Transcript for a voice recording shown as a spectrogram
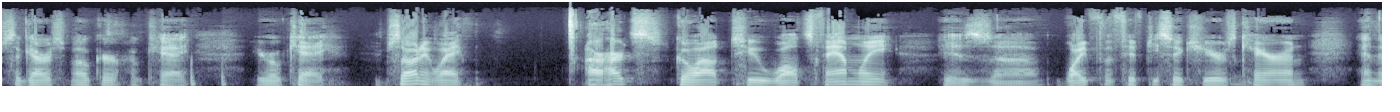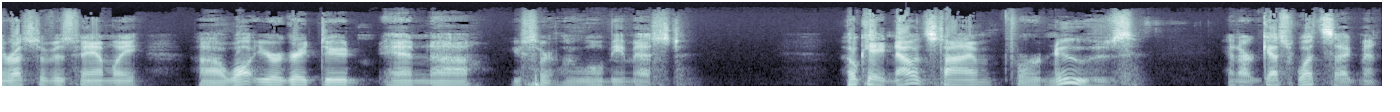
cigar smoker, okay, you're okay. So anyway, our hearts go out to Walt's family his uh, wife of 56 years, Karen, and the rest of his family. Uh, Walt, you're a great dude, and uh, you certainly will be missed. Okay, now it's time for news and our Guess What segment.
